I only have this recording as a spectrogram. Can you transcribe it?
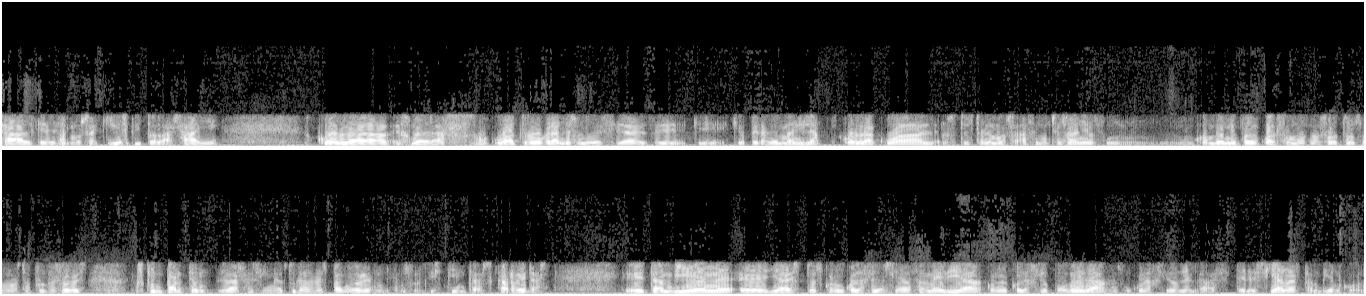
Sal, que decimos aquí, escrito La Salle, con la, es una de las cuatro grandes universidades de, que, operan en Manila, con la cual nosotros tenemos hace muchos años un, convenio por el cual somos nosotros o nuestros profesores los que imparten las asignaturas de español en sus distintas carreras. Eh, también eh, ya esto es con un colegio de enseñanza media, con el colegio Poveda, es un colegio de las teresianas también con,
